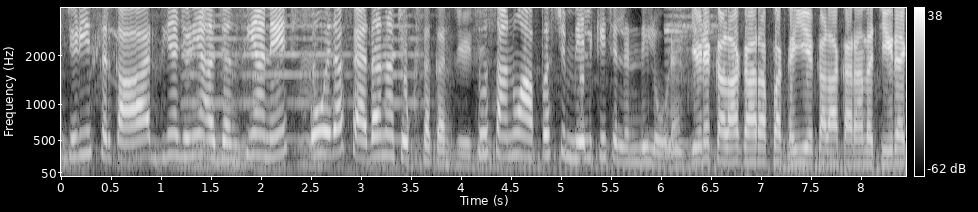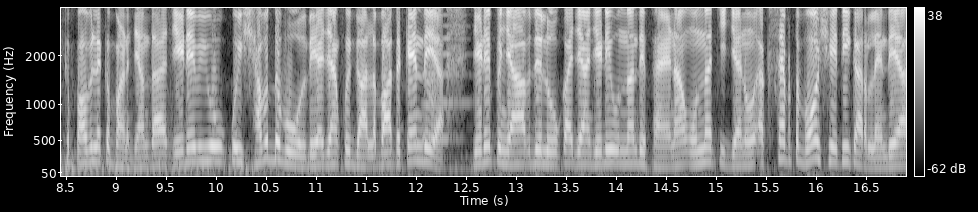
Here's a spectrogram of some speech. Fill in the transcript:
ਜਿਹੜੀ ਸਰਕਾਰ ਦੀਆਂ ਜਿਹੜੀਆਂ ਏਜੰਸੀਆਂ ਨੇ ਉਹ ਇਹਦਾ ਫਾਇਦਾ ਨਾ ਚੁੱਕ ਸਕਣ। ਸੋ ਸਾਨੂੰ ਆਪਸ 'ਚ ਮਿਲ ਕੇ ਚੱਲਣ ਦੀ ਲੋੜ ਹੈ। ਜਿਹੜੇ ਕਲਾਕਾਰ ਆਪਾਂ ਕਹੀਏ ਕਲਾਕਾਰਾਂ ਦਾ ਚਿਹਰਾ ਇੱਕ ਪਬਲਿਕ ਬਣ ਜਾਂਦਾ ਜਿਹੜੇ ਵੀ ਉਹ ਕੋਈ ਸ਼ਬਦ ਬੋਲਦੇ ਆ ਜਾਂ ਕੋਈ ਗੱਲਬਾਤ ਕਹਿੰਦੇ ਆ ਜਿਹੜੇ ਪੰਜਾਬ ਦੇ ਲੋਕ ਆ ਜਾਂ ਜਿਹੜੇ ਉਹਨਾਂ ਦੇ ਫੈਨ ਆ ਉਹਨਾਂ ਚੀਜ਼ਾਂ ਨੂੰ ਐਕਸੈਪਟ ਬਹੁਤ ਛੇਤੀ ਕਰ ਲੈਂਦੇ ਆ।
